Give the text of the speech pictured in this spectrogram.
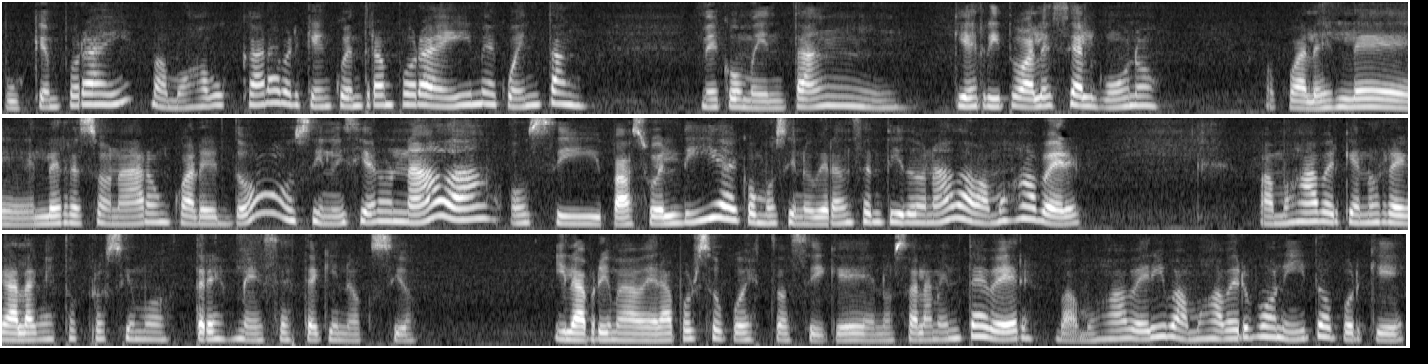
busquen por ahí, vamos a buscar a ver qué encuentran por ahí, me cuentan me comentan qué rituales si alguno, o cuáles le, le resonaron, cuáles dos, o si no hicieron nada, o si pasó el día como si no hubieran sentido nada. Vamos a ver, vamos a ver qué nos regalan estos próximos tres meses este equinoccio. Y la primavera, por supuesto. Así que no solamente ver, vamos a ver y vamos a ver bonito porque,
